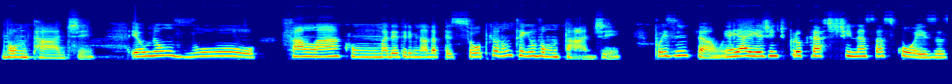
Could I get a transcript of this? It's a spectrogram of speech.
vontade. Eu não vou falar com uma determinada pessoa porque eu não tenho vontade. Pois então, e aí a gente procrastina essas coisas.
